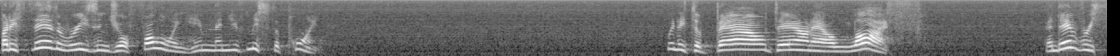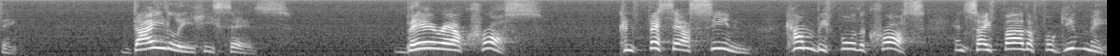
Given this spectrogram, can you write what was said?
But if they're the reasons you're following him, then you've missed the point. We need to bow down our life and everything Daily, he says, bear our cross, confess our sin, come before the cross and say, Father, forgive me.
